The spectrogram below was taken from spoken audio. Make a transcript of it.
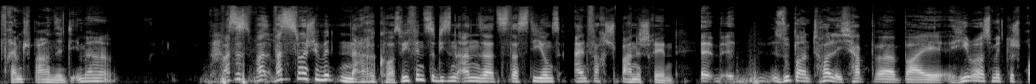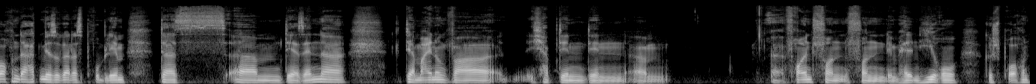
Fremdsprachen sind immer was ist, was, was ist zum Beispiel mit Narcos? Wie findest du diesen Ansatz, dass die Jungs einfach Spanisch reden? Äh, äh, super und toll. Ich habe äh, bei Heroes mitgesprochen, da hatten wir sogar das Problem, dass ähm, der Sender der Meinung war, ich habe den, den ähm, äh, Freund von, von dem Helden Hiro gesprochen.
